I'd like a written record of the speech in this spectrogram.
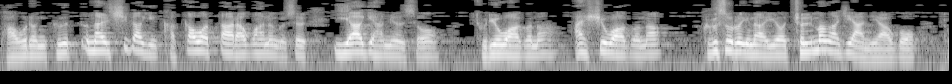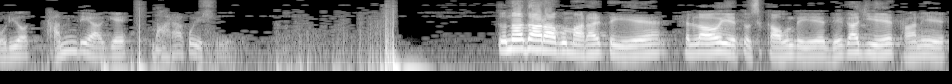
바울은 그 떠날 시각이 가까웠다라고 하는 것을 이야기하면서 두려워하거나 아쉬워하거나 그것으로 인하여 절망하지 아니하고 도리어 담대하게 말하고 있습니다. 떠나다라고 말할 때에 헬라어의 뜻 가운데에 네 가지의 단어의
